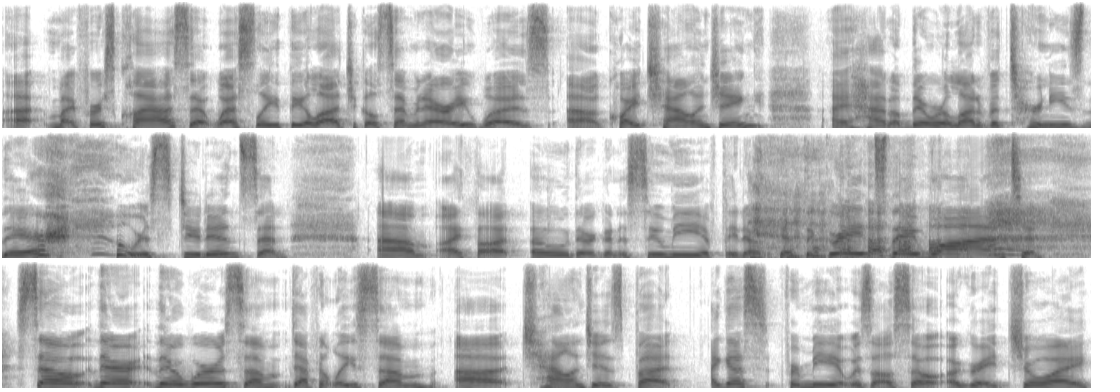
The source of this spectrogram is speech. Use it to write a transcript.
uh, my first class at Wesley Theological Seminary was uh, quite challenging. I had a, there were a lot of attorneys there who were students, and um, I thought, oh, they're going to sue me if they don't get the grades they want. And so there there were some definitely some uh, challenges, but I guess for me it was also a great joy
